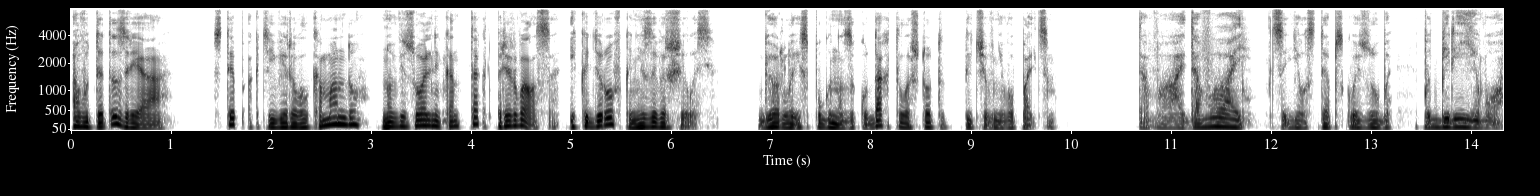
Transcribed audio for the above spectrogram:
«А вот это зря!» Степ активировал команду, но визуальный контакт прервался, и кодировка не завершилась. Герла испуганно закудахтала что-то, тыча в него пальцем. «Давай, давай!» — цедил Степ сквозь зубы. «Подбери его,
